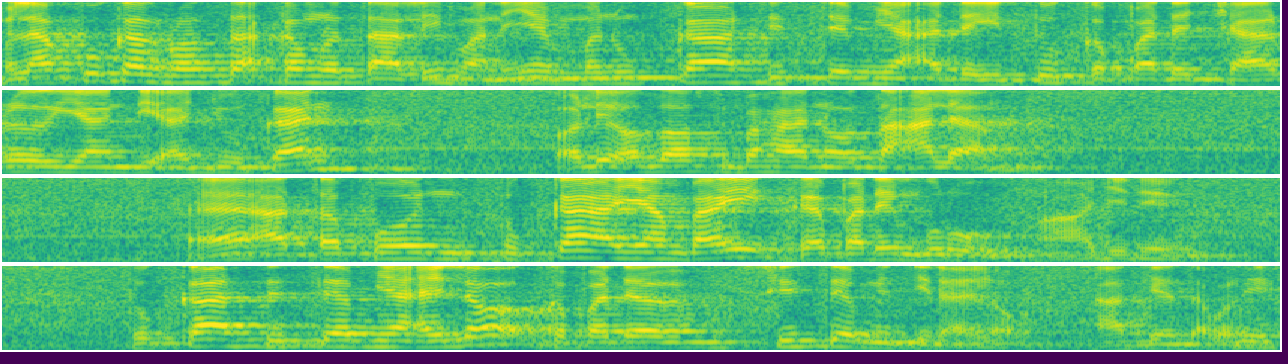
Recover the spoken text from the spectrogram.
Melakukan kerosakan takrif maknanya menukar sistem yang ada itu kepada cara yang dianjurkan oleh Allah Subhanahu Wa Taala. Eh, ataupun tukar yang baik kepada yang buruk. Ha jadi tukar sistem yang elok kepada sistem yang tidak elok. Ha, itu yang tak boleh.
